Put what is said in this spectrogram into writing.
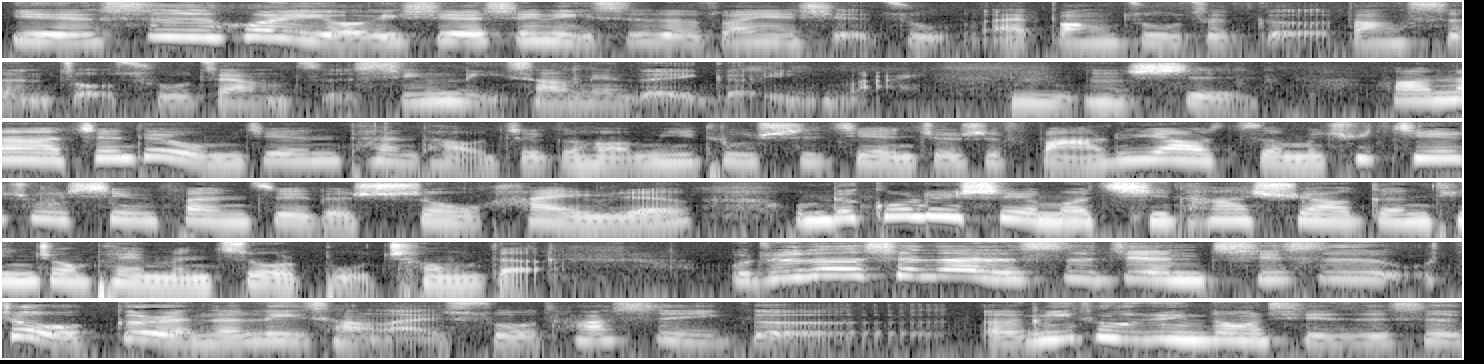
也是会有一些心理师的专业协助，来帮助这个当事人走出这样子心理上面的一个阴霾。嗯嗯，是。好，那针对我们今天探讨这个哈 Me Too 事件，就是法律要怎么去接住性犯罪的受害人？我们的郭律师有没有其他需要跟听众朋友们做补充的？我觉得现在的事件，其实就我个人的立场来说，它是一个呃，Me Too 运动其实是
